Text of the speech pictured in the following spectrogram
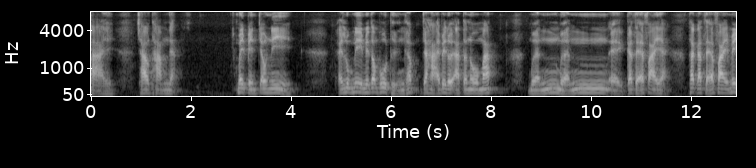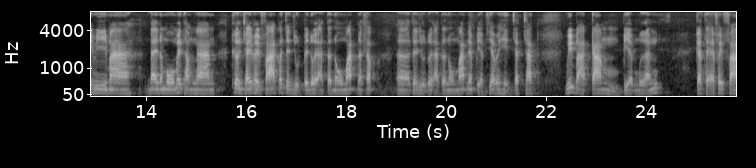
ข่ายชาวธรรมเนี่ย ไม่เป็นเจ้าหนี้ไอ้ลูกหนี้ไม่ต้องพูดถึงครับ จะหายไปโดยอัตโนมัติ เหมือนเหมือนอกระแสไฟอะถ้ากระแสไฟไม่มีมาไดนาโมไม่ทำงาน เครื่องใช้ไฟฟ้าก็จะหยุดไปโดยอัตโนมัตินะครับ จะหยุดโดยอัตโนมัติเนี่ยเปรียบเทียบให้เห็นชัดๆ วิบากกรรมเปรียบเหมือนกระแสไฟฟ้า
